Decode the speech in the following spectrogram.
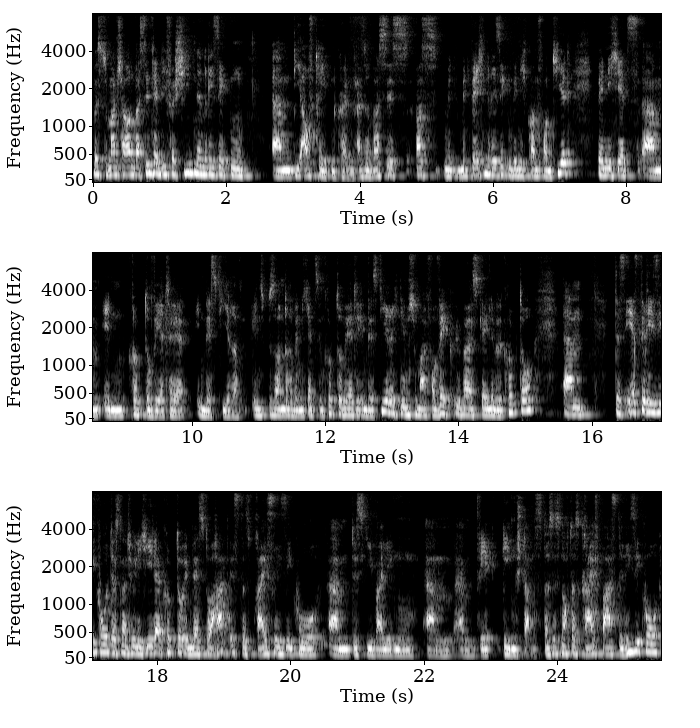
müsste man schauen, was sind denn die verschiedenen Risiken, ähm, die auftreten können. Also was ist, was, mit, mit welchen Risiken bin ich konfrontiert, wenn ich jetzt ähm, in Kryptowerte investiere? Insbesondere, wenn ich jetzt in Kryptowerte investiere, ich nehme es schon mal vorweg über Scalable Crypto. Ähm, das erste Risiko, das natürlich jeder Kryptoinvestor hat, ist das Preisrisiko ähm, des jeweiligen ähm, ähm, Gegenstands. Das ist noch das greifbarste Risiko,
